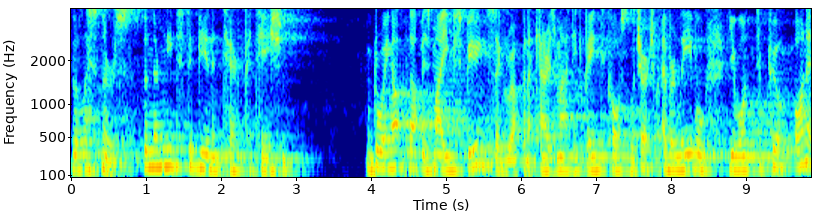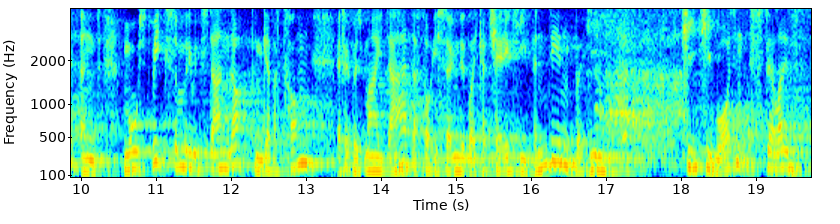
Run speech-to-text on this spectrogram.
the listeners, then there needs to be an interpretation. Growing up, that was my experience. I grew up in a charismatic Pentecostal church, whatever label you want to put on it. And most weeks, somebody would stand up and give a tongue. If it was my dad, I thought he sounded like a Cherokee Indian, but he, he, he wasn't, still is.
